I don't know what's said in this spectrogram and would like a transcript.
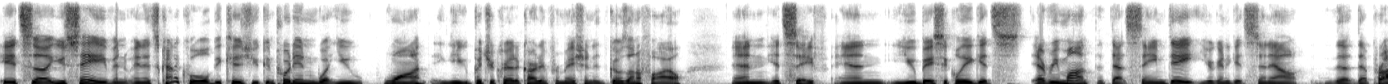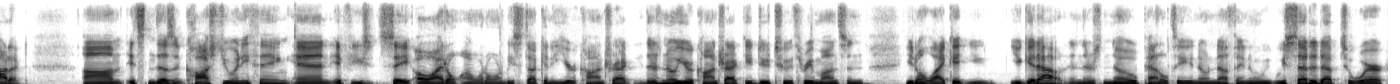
it's uh, you save, and, and it's kind of cool because you can put in what you want. You put your credit card information, it goes on a file and it's safe. And you basically get every month at that same date, you're going to get sent out that that product. Um, it doesn't cost you anything, and if you say, "Oh, I don't, I don't want to be stuck in a year contract," there's no year contract. You do two or three months, and you don't like it, you you get out, and there's no penalty, no nothing. And we, we set it up to where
